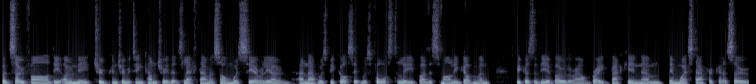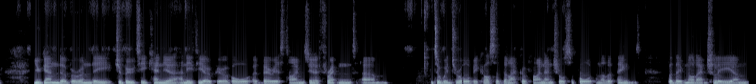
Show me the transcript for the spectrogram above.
But so far, the only troop contributing country that's left AMISOM was Sierra Leone, and that was because it was forced to leave by the Somali government because of the Ebola outbreak back in um, in West Africa. So, Uganda, Burundi, Djibouti, Kenya, and Ethiopia have all at various times, you know, threatened um, to withdraw because of the lack of financial support and other things but they've not actually um,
